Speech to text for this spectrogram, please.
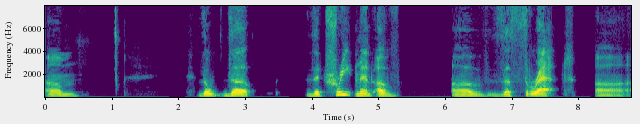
um the the the treatment of of the threat uh,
